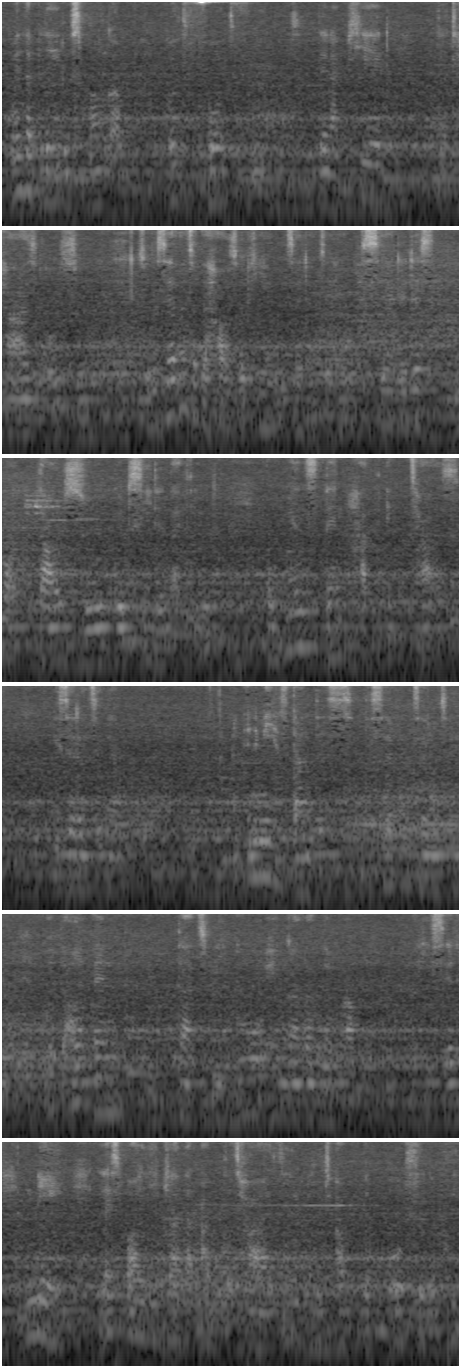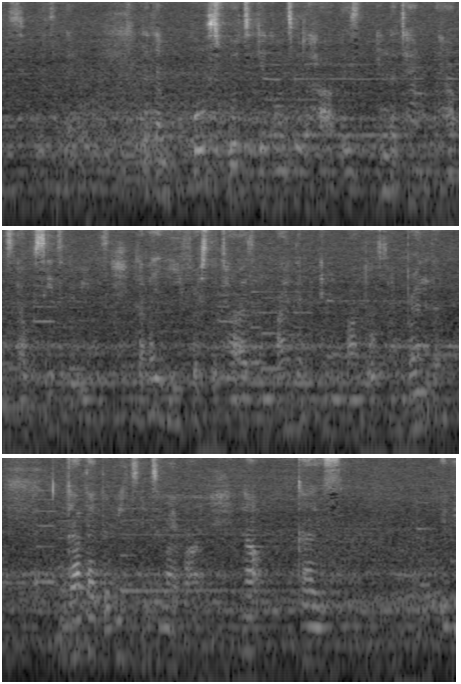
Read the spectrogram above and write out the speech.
When the blade was sprung up, brought forth fruit, then appeared the tares also. So the servants of the household came and said unto him, Sir, didst not thou sow good seed in thy field? From whence then hath it tares? He said unto them, enemy has done this. The servant said unto him, Wilt thou then that we go and gather them up. But he said, Nay, lest while ye gather up the tares, ye root up the also the wheat with them. Let them both grow together until the harvest. In the time of the harvest, I will say to the reapers, Gather ye first the tares and bind them in bundles and burn them, and gather the wheat into my barn. Now, guys,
